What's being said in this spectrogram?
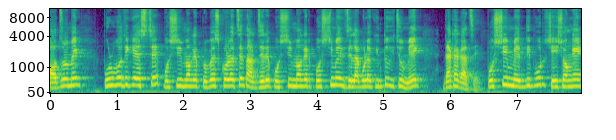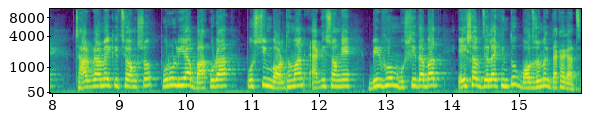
বজ্রমেঘ পূর্ব দিকে এসছে পশ্চিমবঙ্গে প্রবেশ করেছে, তার জেরে পশ্চিমবঙ্গের পশ্চিমের জেলাগুলো কিন্তু কিছু মেঘ দেখা গেছে। পশ্চিম মেদিনীপুর, সেই সঙ্গে ঝাড়গ্রামের কিছু অংশ, পুরুলিয়া, বাঁকুড়া, পশ্চিম বর্ধমান, একই সঙ্গে বীরভূম, মুর্শিদাবাদ, এইসব জেলায় কিন্তু বজ্রমেঘ দেখা গেছে।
